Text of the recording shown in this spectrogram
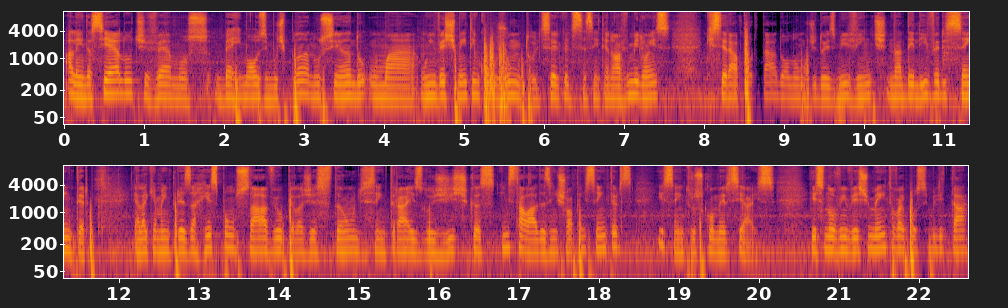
Além da Cielo, tivemos BR Malls e Multiplan anunciando uma, um investimento em conjunto de cerca de 69 milhões que será aportado ao longo de 2020 na Delivery Center. Ela que é uma empresa responsável pela gestão de centrais logísticas instaladas em shopping centers e centros comerciais. Esse novo investimento vai possibilitar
